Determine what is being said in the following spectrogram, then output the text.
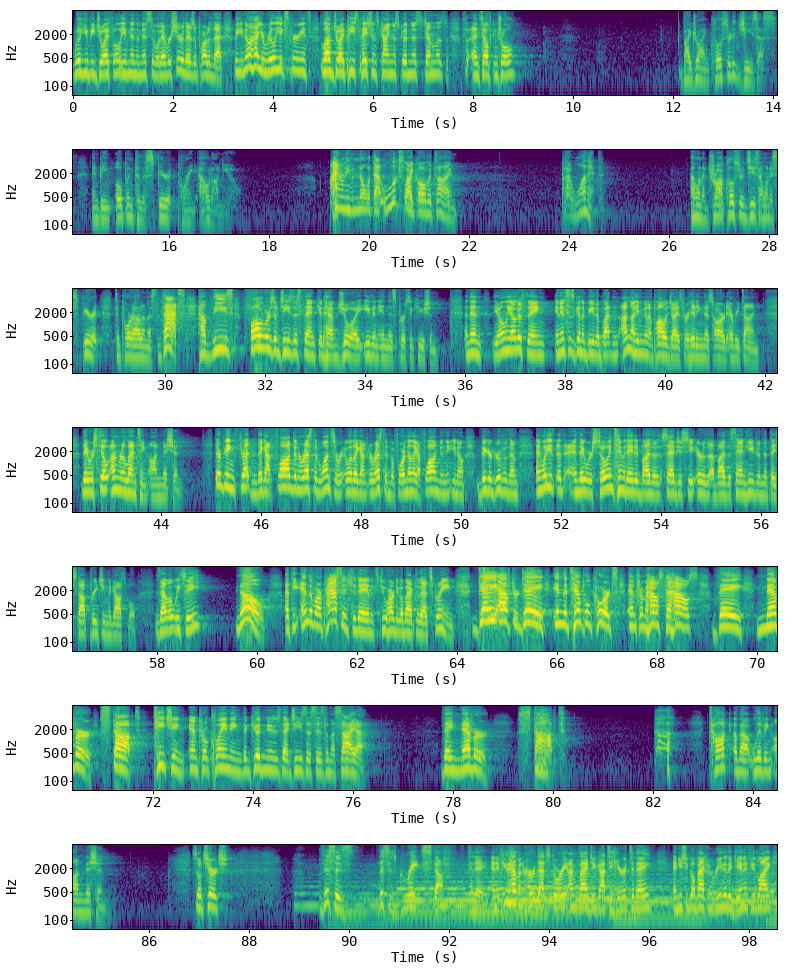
Will you be joyful even in the midst of whatever? Sure, there's a part of that. But you know how you really experience love, joy, peace, patience, kindness, goodness, gentleness, and self control? By drawing closer to Jesus and being open to the Spirit pouring out on you. I don't even know what that looks like all the time, but I want it. I want to draw closer to Jesus. I want His Spirit to pour out on us. That's how these followers of Jesus then could have joy even in this persecution. And then the only other thing, and this is going to be the button, I'm not even going to apologize for hitting this hard every time. They were still unrelenting on mission. They're being threatened. They got flogged and arrested once, or well, they got arrested before, and then they got flogged in the you know bigger group of them. And what do you? And they were so intimidated by the Sadducee or the, by the Sanhedrin that they stopped preaching the gospel. Is that what we see? No. At the end of our passage today, and it's too hard to go back to that screen, day after day in the temple courts and from house to house, they never stopped teaching and proclaiming the good news that Jesus is the Messiah. They never stopped. Talk about living on mission. So, church, this is this is great stuff today. And if you haven't heard that story, I'm glad you got to hear it today. And you should go back and read it again if you'd like.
